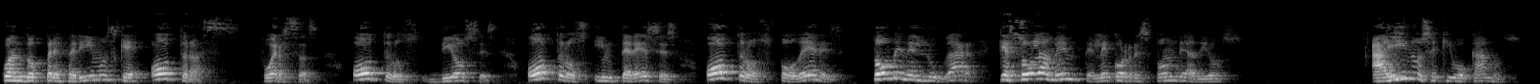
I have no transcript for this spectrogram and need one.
cuando preferimos que otras fuerzas, otros dioses, otros intereses, otros poderes tomen el lugar que solamente le corresponde a Dios. Ahí nos equivocamos.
